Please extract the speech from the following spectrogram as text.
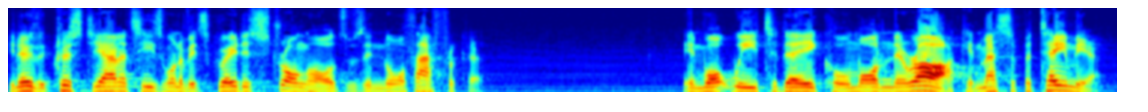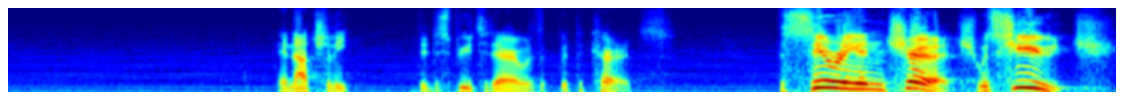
You know that Christianity is one of its greatest strongholds was in North Africa, in what we today call modern Iraq, in Mesopotamia, in actually the disputed area with the, with the Kurds. The Syrian church was huge.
